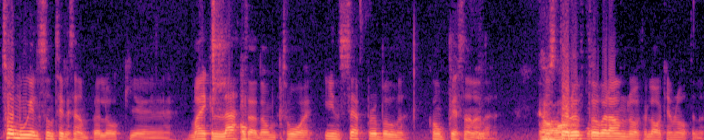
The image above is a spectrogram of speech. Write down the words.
Tom Wilson till exempel och eh, Michael Latta, oh. de två inseparable kompisarna där. De ja, står upp för varandra och för lagkamraterna.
